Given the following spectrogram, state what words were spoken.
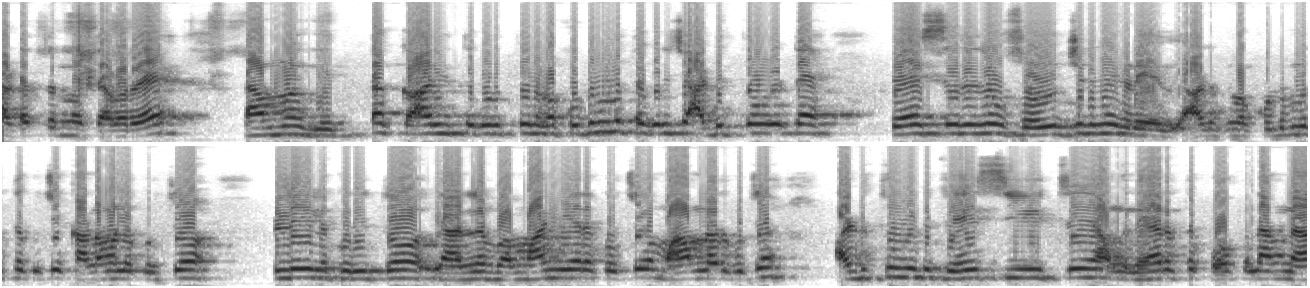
நடத்தணுமே தவிர நம்ம எந்த காரியத்தை கொடுத்து நம்ம குடும்பத்தை குறிச்சு அடுத்தவங்ககிட்ட பேசுறதும் பிரயோஜனமே கிடையாது. அடுத்த நம்ம குடும்பத்தை குறிச்சோ கணவனை குறிச்சோ பிள்ளைகளை குறித்தோ மாமியாரை குறிச்சோ மாமனாரை குறிச்சோ அடுத்தவங்கிட்ட பேசிட்டு அவங்க நேரத்தை போக்குனாங்கன்னா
